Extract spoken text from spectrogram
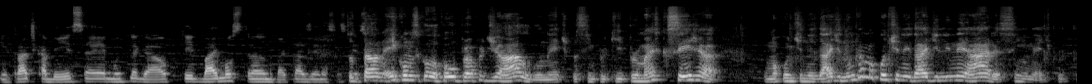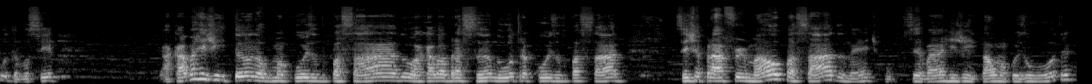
entrar de cabeça é muito legal, porque vai mostrando, vai trazendo essas Total, questões. e como você colocou o próprio diálogo, né? Tipo assim, porque por mais que seja uma continuidade nunca é uma continuidade linear, assim, né? Tipo, puta, você acaba rejeitando alguma coisa do passado, acaba abraçando outra coisa do passado, seja para afirmar o passado, né? Tipo, você vai rejeitar uma coisa ou outra,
